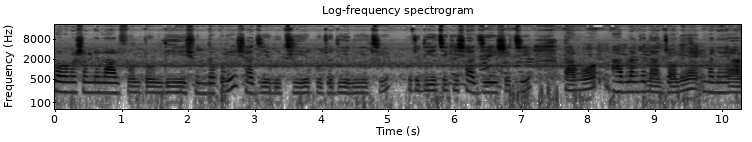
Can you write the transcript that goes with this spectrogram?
বড় মার সামনে লাল ফুল টুল দিয়ে সুন্দর করে সাজিয়ে গুছিয়ে পুজো দিয়ে নিয়েছি। পুজো দিয়েছি কি সাজিয়ে এসেছি। তারপর ভাবলাম যে না, জলে মানে আর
